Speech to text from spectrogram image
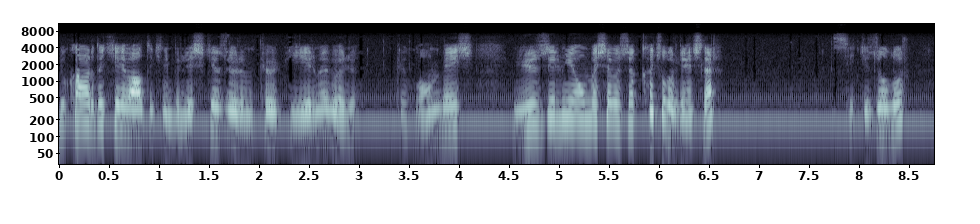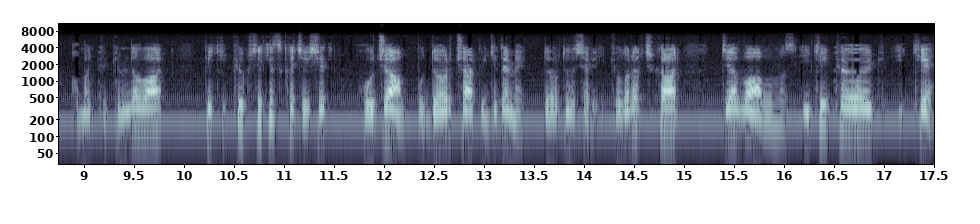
Yukarıdaki ve alttakini birleşik yazıyorum. Kök 20 bölü kök 15. 120'yi 15'e bölsek kaç olur gençler? 8 olur. Ama köküm de var. Peki kök 8 kaç eşit? Hocam bu 4 çarpı 2 demek. 4'ü dışarı 2 olarak çıkar. Cevabımız 2 kök 2.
